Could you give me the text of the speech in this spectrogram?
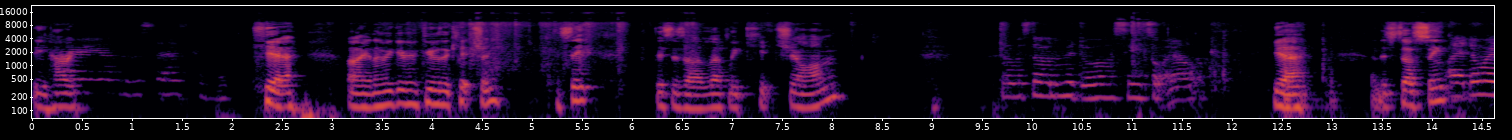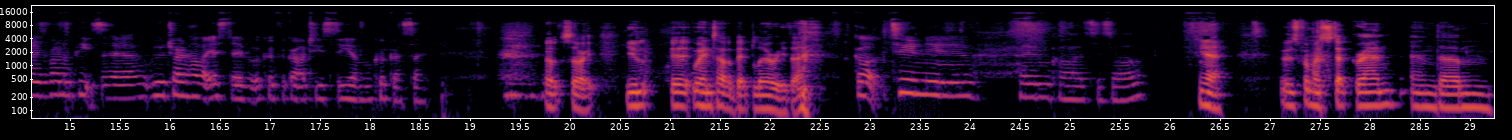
the Harry... Harry under the stairs cupboard. Yeah. All right, let me give you a view of the kitchen. You see, this is our lovely kitchen. And we're still in the middle, see sorting out. Yeah. And this is our sink. Oh yeah, don't worry, there's random pizza here. We were trying to have that yesterday, but we couldn't figure out how to use the um, cooker, so. Oh, sorry. You It went out a bit blurry there. Got two new home cards as well. Yeah. It was from my step gran and, um,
